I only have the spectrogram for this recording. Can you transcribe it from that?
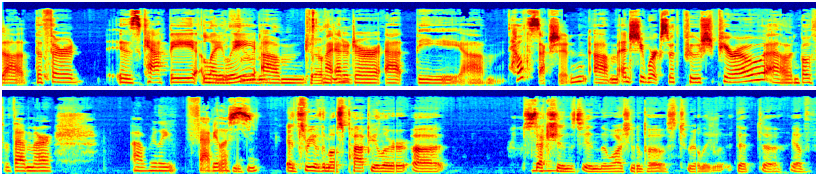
uh, the third is Kathy Lally, um, my editor at the um, health section, um, and she works with Pooh Shapiro, uh, and both of them are uh, really fabulous. and three of the most popular uh, sections in the Washington Post, really, that uh, have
